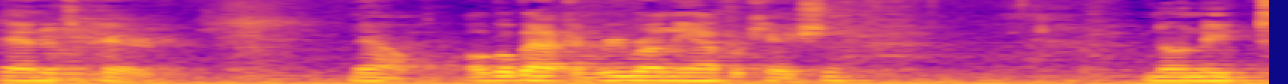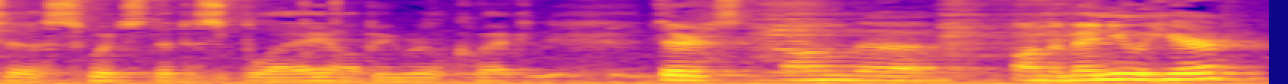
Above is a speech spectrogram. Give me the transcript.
and it's paired. Now I'll go back and rerun the application. No need to switch the display. I'll be real quick. There's on the on the menu here.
